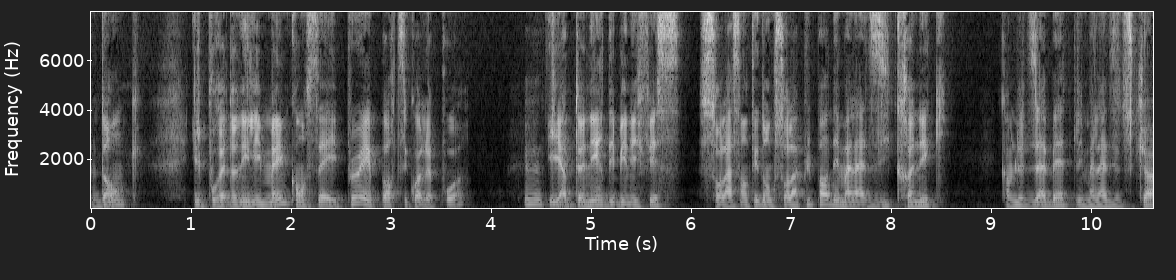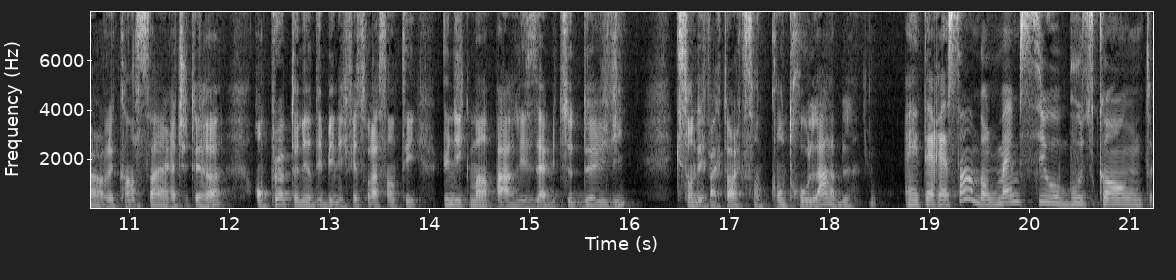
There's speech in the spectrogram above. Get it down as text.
Donc, ils pourraient donner les mêmes conseils, peu importe c'est quoi le poids, et obtenir des bénéfices sur la santé, donc sur la plupart des maladies chroniques, comme le diabète, les maladies du cœur, le cancer, etc. On peut obtenir des bénéfices sur la santé uniquement par les habitudes de vie, qui sont des facteurs qui sont contrôlables. Intéressant. Donc, même si au bout du compte,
